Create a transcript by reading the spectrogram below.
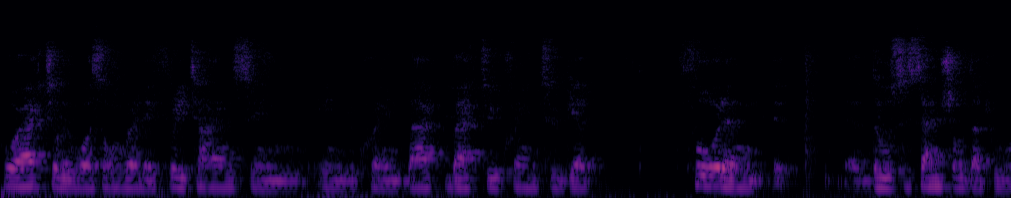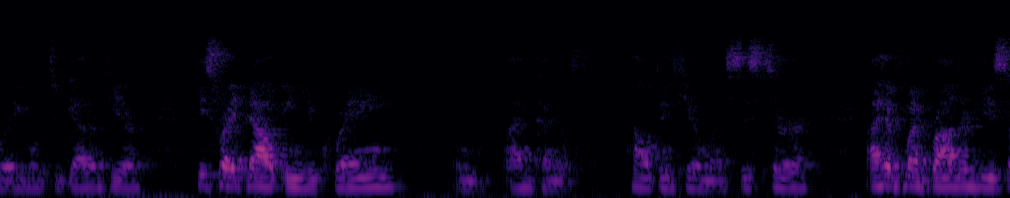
who actually was already three times in in Ukraine back back to Ukraine to get food and uh, those essentials that we were able to gather here. He's right now in Ukraine, and I'm kind of helping here my sister. I have my brother. He's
